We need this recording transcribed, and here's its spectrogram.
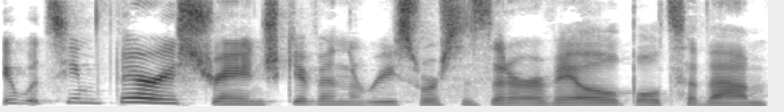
it would seem very strange given the resources that are available to them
